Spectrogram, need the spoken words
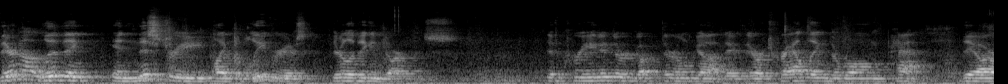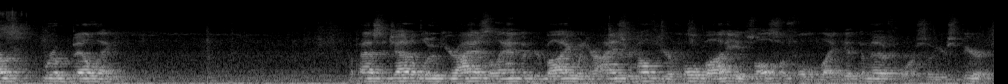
they're not living in mystery like the believer is, they're living in darkness. They've created their, their own God. They, they are traveling the wrong path. They are rebelling. A passage out of Luke, your eye is the lamp of your body. When your eyes are healthy, your whole body is also full of light. Get the metaphor, so your spirit.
